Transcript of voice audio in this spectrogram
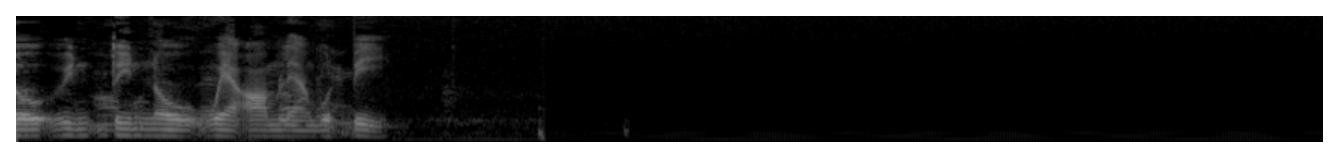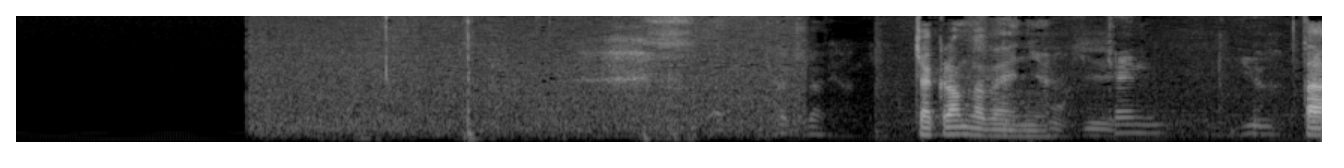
do we didn't know where arm land would be ចក្រមឡាវែងតើ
